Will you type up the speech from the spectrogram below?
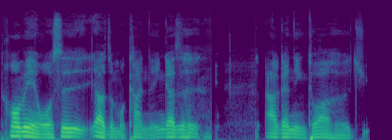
后面我是要怎么看呢？应该是阿根廷拖到和局。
